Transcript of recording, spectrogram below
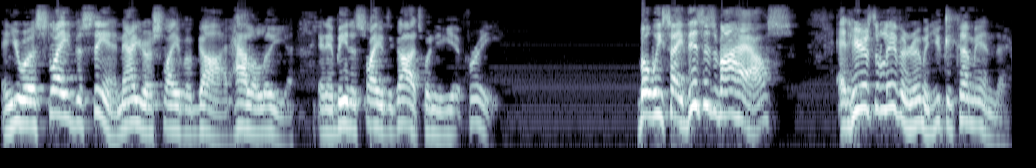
And you were a slave to sin. Now you're a slave of God. Hallelujah. And to be the slave of God is when you get free. But we say, this is my house, and here's the living room, and you can come in there.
